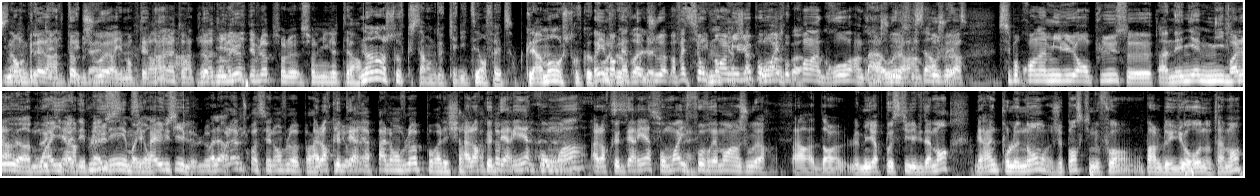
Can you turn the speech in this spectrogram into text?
il manque peut-être un top joueur, il manque peut-être un, top milieu. Il développe sur le, sur le milieu de terrain. Non, non, je trouve que ça manque de qualité en fait. Clairement, je trouve que oui, il manque un top joueur. En fait, si on prend un milieu, pour moi, il faut prendre un gros, un grand bah joueur, un gros joueur. C'est pour prendre un milieu en plus, euh, un énième milieu, un peu qui va dépanner, moyen pas utile. Le problème, je crois, c'est l'enveloppe. Hein. Alors que derrière, il n'y a pas l'enveloppe pour aller chercher. Alors que derrière, pour moi, alors que derrière, pour moi, il faut vraiment un joueur. Alors dans le meilleur possible évidemment, mais rien que pour le nombre, je pense qu'il nous faut. On parle de Euro notamment.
